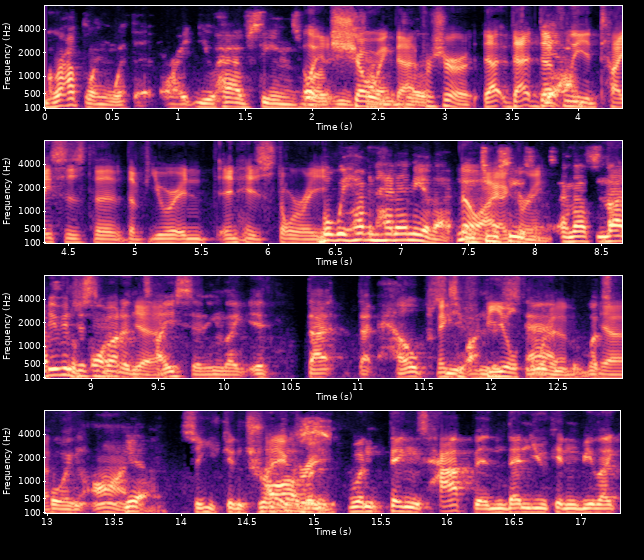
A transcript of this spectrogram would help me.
grappling with it, right? You have scenes Oh, where yeah, he's showing that to- for sure. That that definitely entices the the viewer in in his story. But we haven't had any of that. No, in two I agree. seasons, and that's not that's even just point. about Yeah. enticing. Like it that that helps Makes you, you feel understand what's yeah. going on. Yeah. So you can draw when, when things happen, then you can be like,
